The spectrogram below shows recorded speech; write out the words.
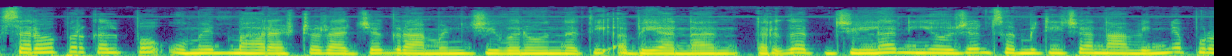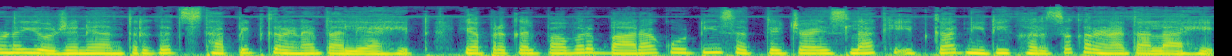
सर्व प्रकल्प उमेद महाराष्ट्र राज्य ग्रामीण जीवनोन्नती अभियानांतर्गत जिल्हा नियोजन समितीच्या नाविन्यपूर्ण योजनेअंतर्गत स्थापित करण्यात आले आहेत. या प्रकल्पावर बारा कोटी सत्तेचाळीस लाख इतका निधी खर्च करण्यात आला आहे.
